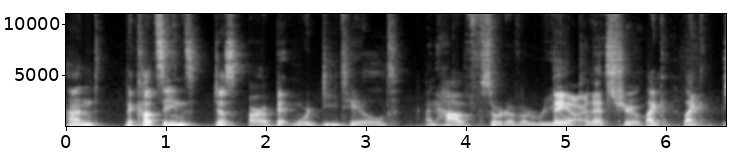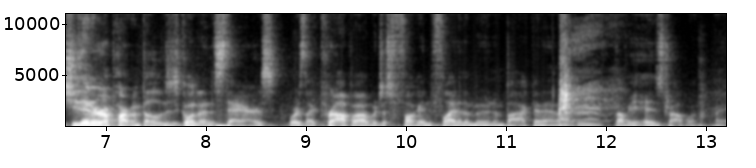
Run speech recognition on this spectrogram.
And the cutscenes just are a bit more detailed and have sort of a real. They are, place. that's true. Like like she's in her apartment building, just going down the stairs. Whereas like Parappa would just fucking fly to the moon and back, and then that'd be that'd be his traveling, right?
